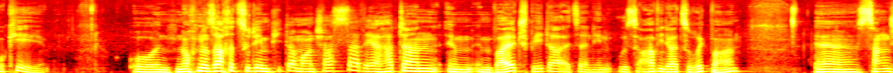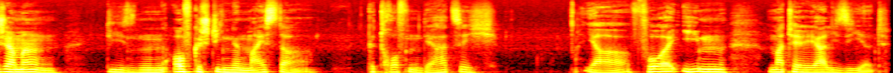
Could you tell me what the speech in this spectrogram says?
Okay. Und noch eine Sache zu dem Peter Manchester, der hat dann im, im Wald später, als er in den USA wieder zurück war, äh, Saint-Germain diesen aufgestiegenen Meister getroffen. Der hat sich ja vor ihm materialisiert.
